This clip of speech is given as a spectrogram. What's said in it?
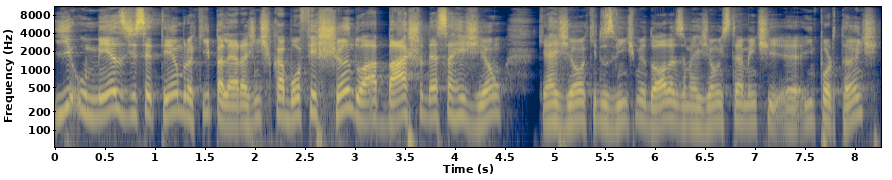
E o mês de setembro aqui, galera, a gente acabou fechando abaixo dessa região, que é a região aqui dos 20 mil dólares, uma região extremamente é, importante.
